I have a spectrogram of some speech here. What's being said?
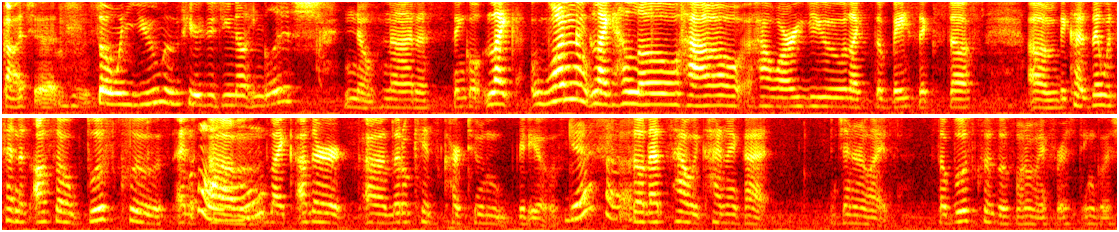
gotcha. Mhm. So when you moved here, did you know English? No, not a single. Like one, like hello, how how are you? Like the basic stuff. Um, because they would send us also Blue's Clues and um, like other uh, little kids cartoon videos. Yeah. So that's how we kind of got generalized. So Blue's Clues was one of my first English.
